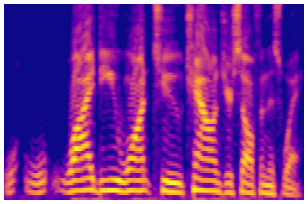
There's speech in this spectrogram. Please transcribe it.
W- why do you want to challenge yourself in this way?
